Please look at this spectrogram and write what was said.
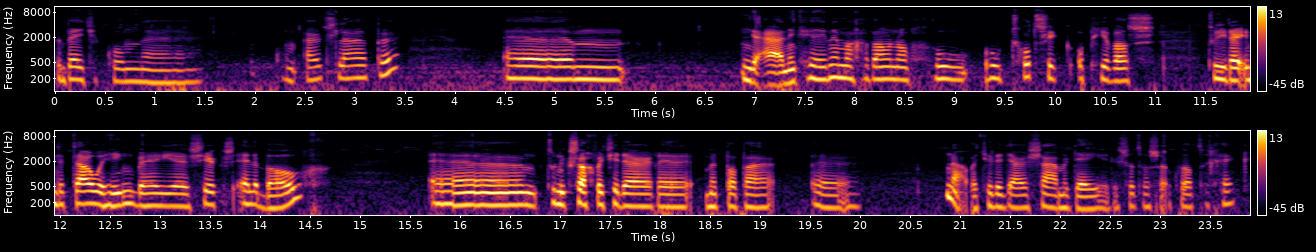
een beetje kon, eh, kon uitslapen. Ehm, ja, en ik herinner me gewoon nog hoe, hoe trots ik op je was toen je daar in de touwen hing bij uh, Circus Elleboog. Ehm, toen ik zag wat je daar uh, met papa, nou, wat jullie daar samen deden. Dus dat was ook wel te gek.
